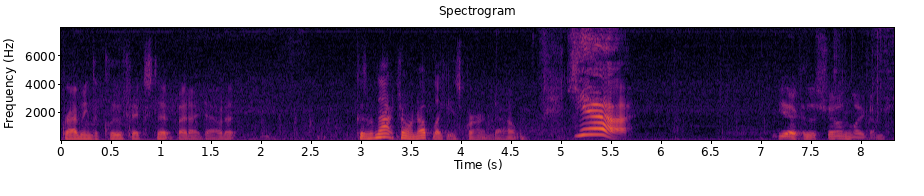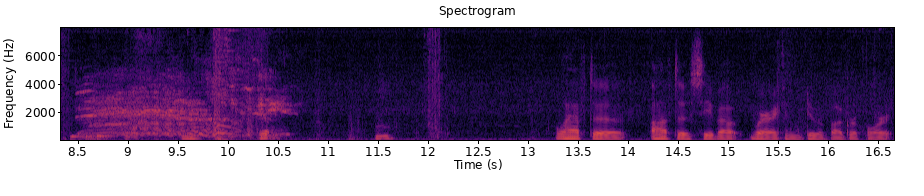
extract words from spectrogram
grabbing the clue fixed it, but I doubt it. Because it's not showing up like he's burned out. yeah. Yeah, because it's showing like I'm just down. We'll have to. I'll have to see about where I can do a bug report.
